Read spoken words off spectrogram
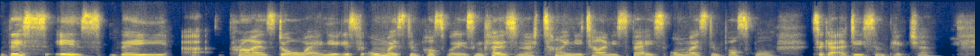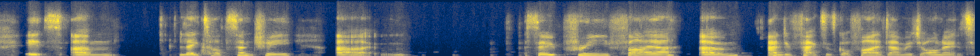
this is the uh, prior's doorway and it's almost impossible. It's enclosed in a tiny tiny space almost impossible to get a decent picture. It's um, late 12th century uh, so pre-fire, um, and in fact, it's got fire damage on it.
